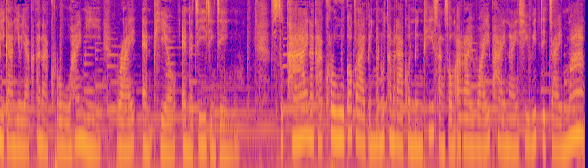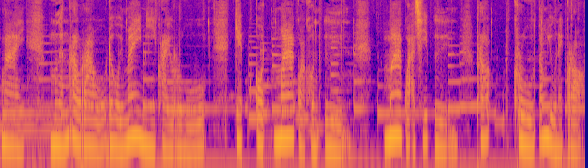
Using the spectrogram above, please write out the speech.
มีการเยียวยาพัฒนาครูให้มี right and pure energy จริง ๆ สุดท้ายนะคะ ครูก็กลายเป็นมนุษย์ธรรมดาคนหนึ่งที่สังสมอะไรไว้ภายในชีวิตจิตใจมากมาย เหมือนเราๆโดยไม่มีใครรู้ เก็บกดมากกว่าคนอื่น มากกว่าอาชีพอื่น เพราะครูต้องอยู่ในกรอบ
